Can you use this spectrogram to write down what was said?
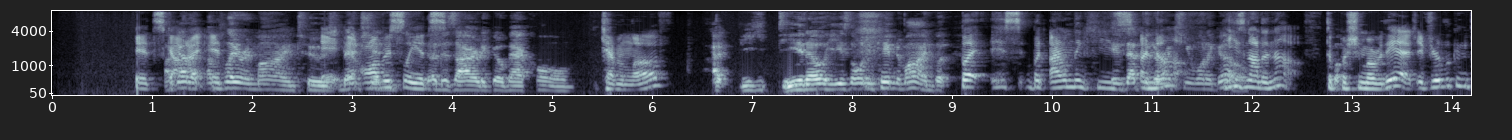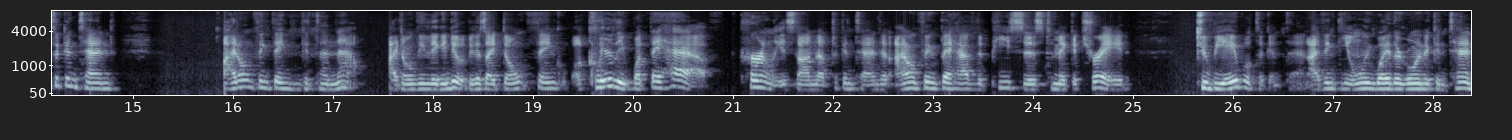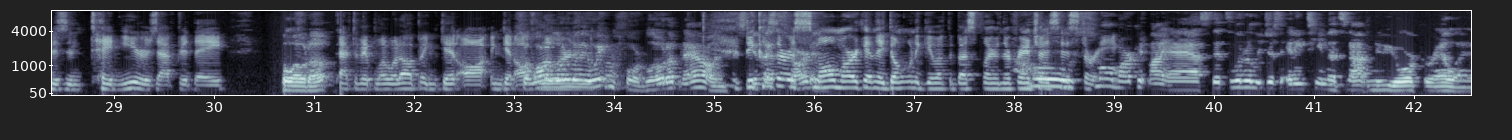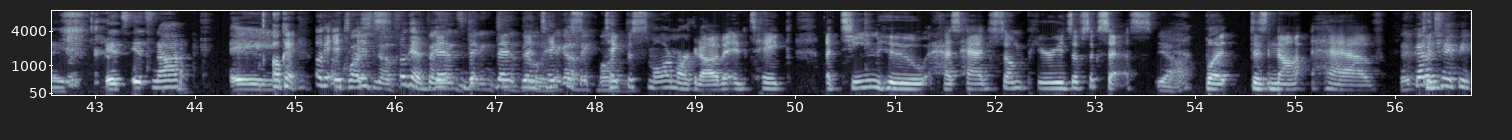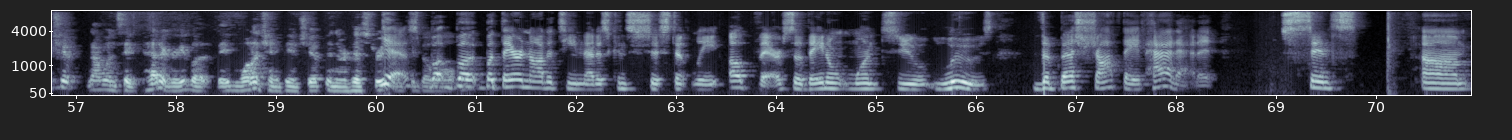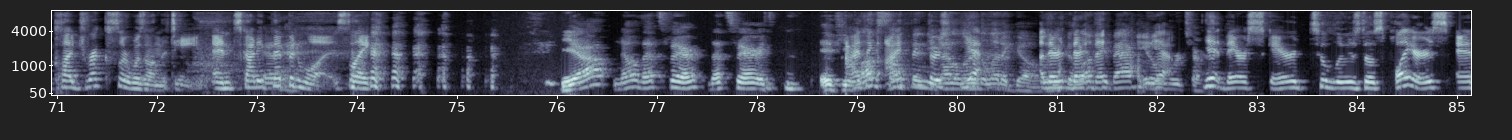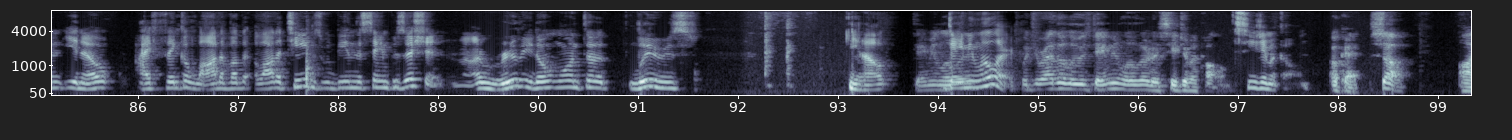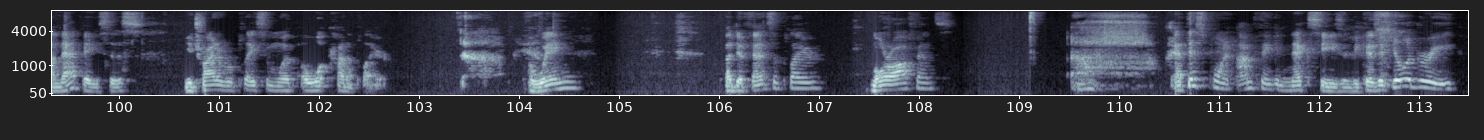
it's I got, got a, a it- player in mind who's it- mentioned obviously a desire to go back home. Kevin Love, I, he- you know, he's the one who came to mind, but but his, but I don't think he's is that the enough. direction you want to go? He's not enough to But- push him over the edge. If you're looking to contend, I don't think they can contend now. I don't think they can do it because I don't think well, clearly what they have currently is not enough to contend, and I don't think they have the pieces to make a trade to be able to contend. I think the only way they're going to contend is in ten years after they blow it up. after they blow it up and get off and get So off Lillard what are they waiting for? Blow it up now Because they're a small market and they don't want to give up the best player in their franchise oh, history. Small market, my ass. That's literally just any team that's not New York or LA. It's it's not a Okay, okay, a it's, question it's of okay. fans then, getting to then, the then take the take the smaller market out of it and take a team who has had some periods of success, yeah. but does not have They've got a championship. I wouldn't say pedigree, but they've won a championship in their history. yes, but but but they are not a team that is consistently up there, so they don't want to lose the best shot they've had at it since um, Clyde Drexler was on the team and Scottie Pippen was like. Yeah, no, that's fair. That's fair. It's, if you I love think- I something, think you gotta learn yeah. to let it go. They're- if it they're- they- you back, it'll yeah. return. Yeah, they are scared to lose those players, and you know, I think a lot of other a lot of teams would be in the same position. I really don't want to lose, you know, Damian Lillard. Damian Lillard, Would you rather lose Damian Lillard or CJ McCollum? C.J. McCollum. Okay, so on that basis, you try to replace him with a what kind of player? A wing? A defensive player? More offense? Ah, At this point, I'm thinking next season because if you'll agree,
